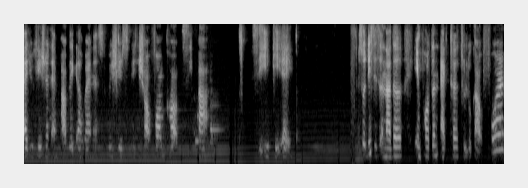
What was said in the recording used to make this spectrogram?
education and public awareness, which is in short form called CEPA, CEPA. So this is another important actor to look out for.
